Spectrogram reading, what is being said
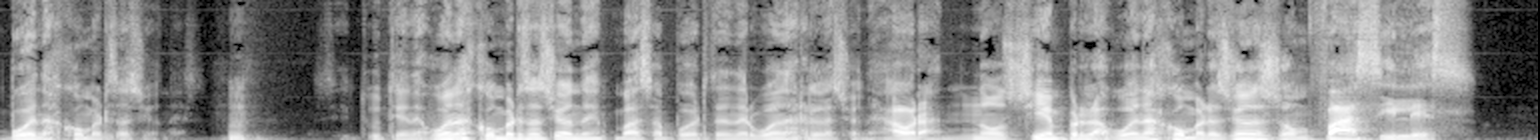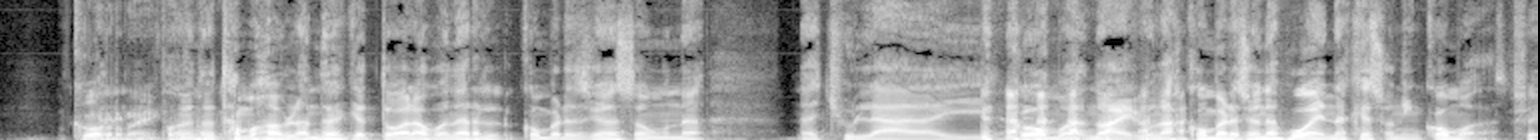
buenas conversaciones. Si tú tienes buenas conversaciones, vas a poder tener buenas relaciones. Ahora, no siempre las buenas conversaciones son fáciles. Correcto. Porque no estamos hablando de que todas las buenas conversaciones son una una chulada y cómoda. No, hay unas conversaciones buenas que son incómodas. Sí.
